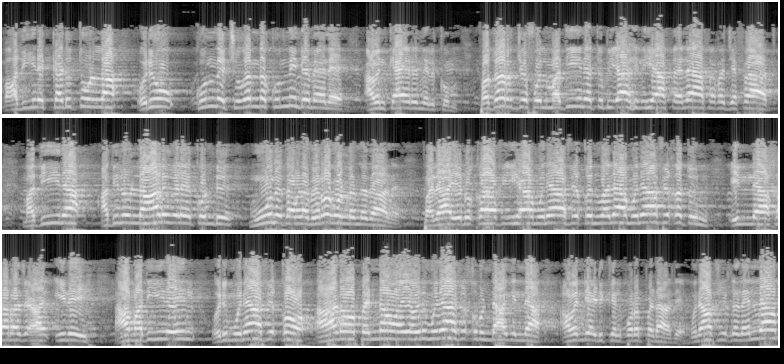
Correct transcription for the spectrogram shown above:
മദീനക്കടുത്തുള്ള ഒരു കുന്ന് ചുവന്ന കുന്നിന്റെ മേലെ അവൻ കയറി നിൽക്കും. മദീന അതിലുള്ള ആളുകളെ കൊണ്ട് മൂന്ന് തവണ വിറകൊള്ളുന്നതാണ്. ആ മദീനയിൽ ഒരു മുനാഫിക്കോ ആണോ പെണ്ണോ ആയ ഒരു മുനാഫിക്കും ഉണ്ടാകില്ല. അവന്റെ അടുക്കൽ പുറപ്പെടാതെ. മുനാഫിക്കുകളെല്ലാം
